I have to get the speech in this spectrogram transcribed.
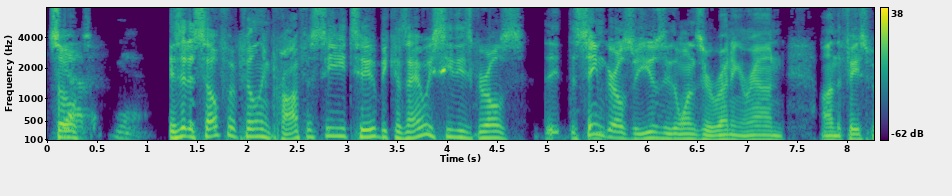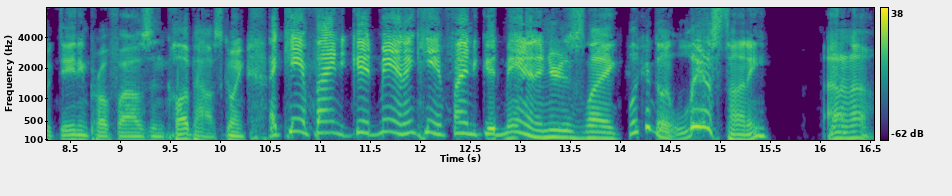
so yeah, yeah. Is it a self-fulfilling prophecy too because i always see these girls the, the same girls are usually the ones who are running around on the Facebook dating profiles and Clubhouse going, I can't find a good man. I can't find a good man. And you're just like, look at the list, honey. I don't know.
